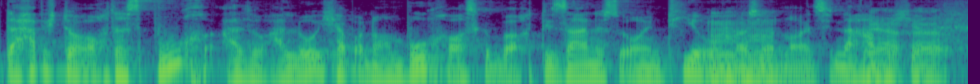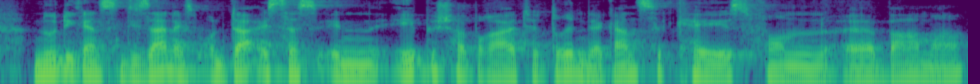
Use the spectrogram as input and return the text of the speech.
da habe ich doch auch das Buch, also hallo, ich habe auch noch ein Buch rausgebracht, Design ist Orientierung, mhm. 1919, da habe ja, ich ja, ja, nur die ganzen Designs und da ist das in epischer Breite drin, der ganze Case von äh, Barmer.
